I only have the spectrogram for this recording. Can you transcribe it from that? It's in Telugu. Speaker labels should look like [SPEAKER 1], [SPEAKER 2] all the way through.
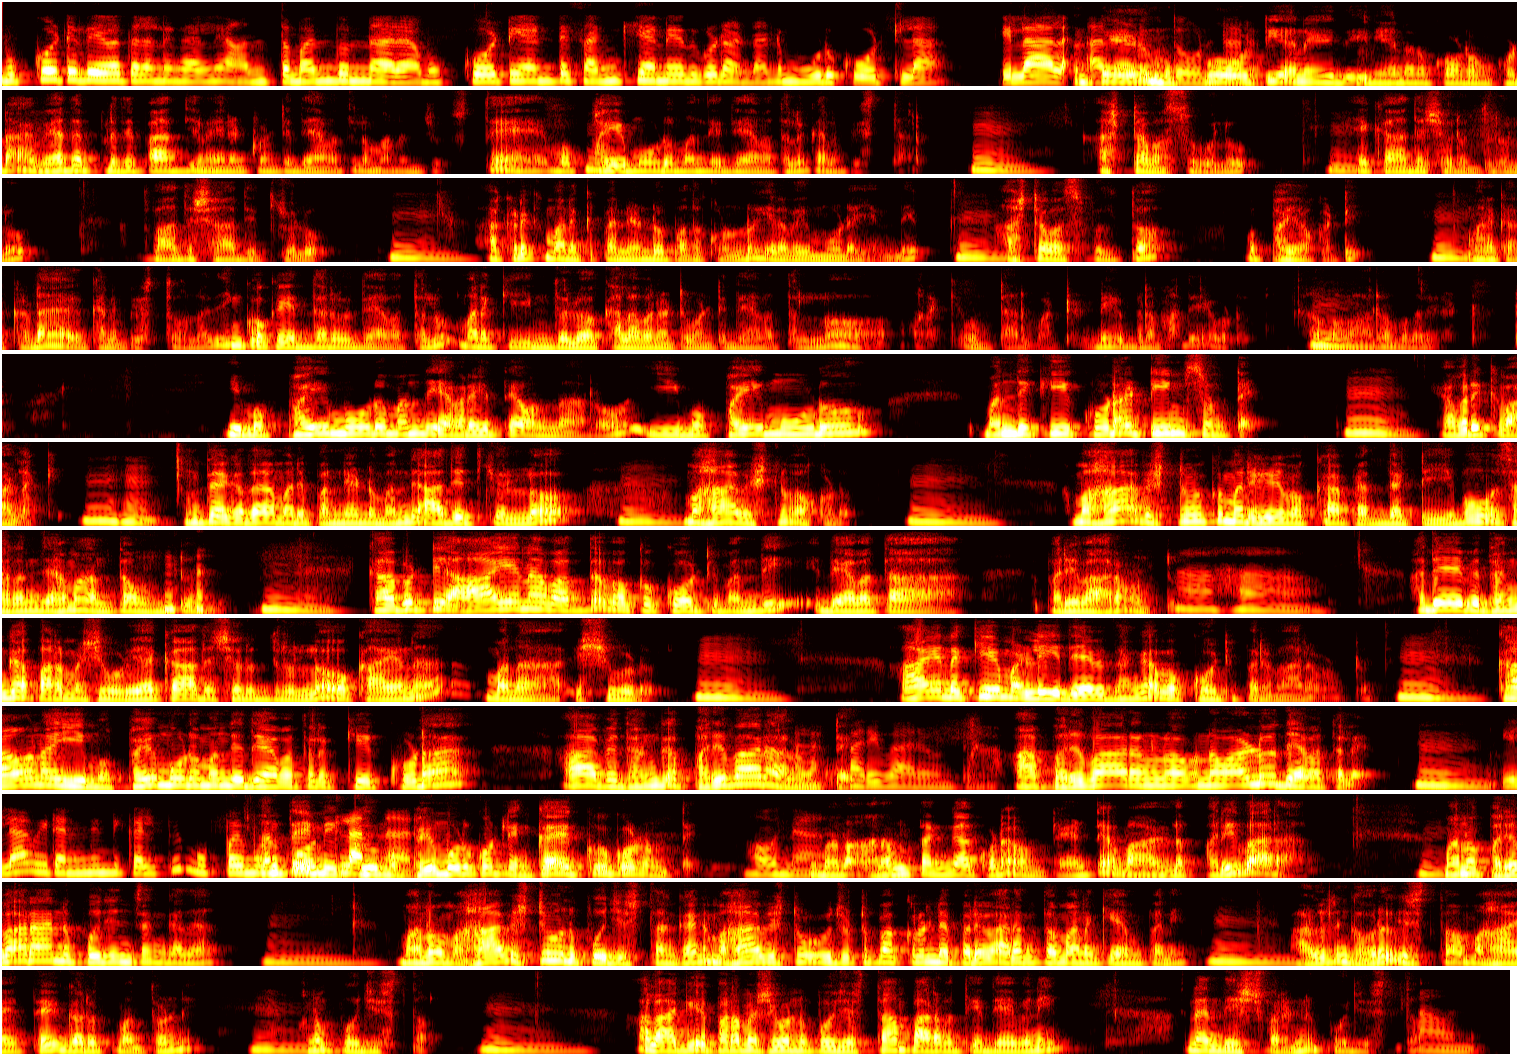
[SPEAKER 1] ముక్కోటి దేవతలు అనగానే అంతమంది ఉన్నారా. ముక్కోటి అంటే సంఖ్య అనేది కూడా అండి. అంటే మూడు కోట్ల ఇలా
[SPEAKER 2] అంటే
[SPEAKER 1] ఉంటారు.
[SPEAKER 2] ముక్కోటి అనేది నేను అనుకోవడం కూడా. వేద ప్రతిపాద్యమైనటువంటి దేవతలు మనం చూస్తే ముప్పై మూడు మంది దేవతలు కనిపిస్తారు. అష్టవసువులు ఏకాదశ రుద్రులు ద్వాదశాదిత్యులు. అక్కడికి మనకి పన్నెండు పదకొండు ఇరవై మూడు అయింది. అష్టవసువులతో ముప్పై ఒకటి మనకి అక్కడ కనిపిస్తూ ఉన్నది ఇంకొక ఇద్దరు దేవతలు మనకి ఇందులో కలవనటువంటి దేవతల్లో మనకి ఉంటారన్నమాట అండి బ్రహ్మదేవుడు. అమ్మవారు మొదలైనటువంటి. ఈ ముప్పై మూడు మంది ఎవరైతే ఉన్నారో ఈ ముప్పై మూడు మందికి కూడా టీమ్స్ ఉంటాయి. ఎవరికి వాళ్ళకి. అంతే కదా మరి పన్నెండు మంది ఆదిత్యుల్లో
[SPEAKER 1] ఉమ్,
[SPEAKER 2] మహావిష్ణువు ఒకడు. మహావిష్ణువుకి మరి ఒక పెద్ద టీము సరంజామ అంతా ఉంటుంది. కాబట్టి ఆయన వద్ద ఒక కోటి మంది దేవత పరివారం ఉంటుంది. అదే విధంగా పరమశివుడు ఏకాదశ రుద్రుల్లో ఒక ఆయన మన శివుడు. ఆయనకి మళ్ళీ ఇదే విధంగా ఒక కోటి పరివారం ఉంటుంది. కావున ఈ ముప్పై మూడు మంది దేవతలకి కూడా ఆ విధంగా పరివారాలు ఉంటాయి. ఆ పరివారంలో ఉన్న వాళ్ళు దేవతలే
[SPEAKER 1] ఇలా వీటన్నింటిని కలిపి ముప్పై
[SPEAKER 2] అంతే
[SPEAKER 1] కోట్లు
[SPEAKER 2] మీకు ముప్పై మూడు కోట్లు ఇంకా ఎక్కువ కూడా ఉంటాయి. మనం అనంతంగా కూడా ఉంటాయి. అంటే వాళ్ళ పరివారాలు. మనం పరివారాన్ని పూజించం కదా. మనం మహావిష్ణువుని పూజిస్తాం కానీ మహావిష్ణువు చుట్టుపక్కల ఉండే పరివారంతో మనకి ఏం పని వాళ్ళని గౌరవిస్తాం. మహా అయితే గరుత్మంతుడిని
[SPEAKER 1] ఉమ్,
[SPEAKER 2] మనం పూజిస్తాం. అలాగే పరమశివుని పూజిస్తాం పార్వతీదేవిని నందీశ్వరుని పూజిస్తాం.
